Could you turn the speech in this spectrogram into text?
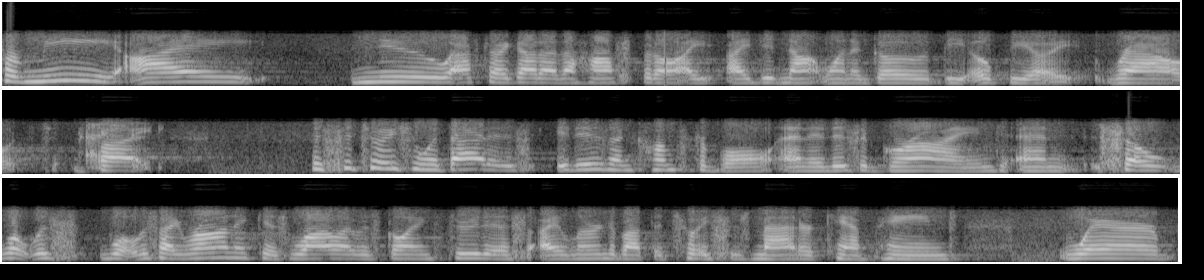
for me, I knew after I got out of the hospital, I I did not want to go the opioid route, but the situation with that is it is uncomfortable and it is a grind and so what was what was ironic is while I was going through this I learned about the Choices Matter campaign where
